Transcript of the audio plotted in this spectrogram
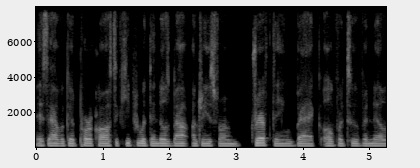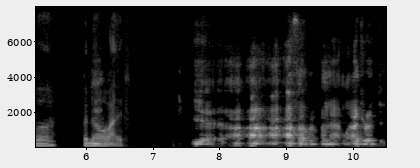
is to have a good protocols to keep you within those boundaries from drifting back over to vanilla vanilla mm. life Yeah, I, I, I I suffer from that one. I drifted.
